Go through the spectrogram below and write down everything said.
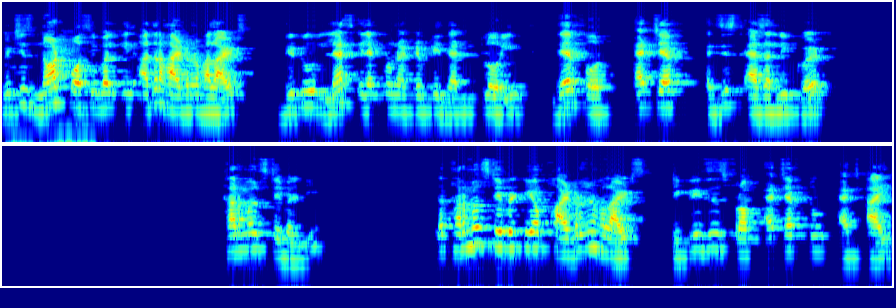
which is not possible in other hydrogen halides due to less electronegativity than fluorine. Therefore, HF exists as a liquid. Thermal stability. The thermal stability of hydrogen halides decreases from HF to HI.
